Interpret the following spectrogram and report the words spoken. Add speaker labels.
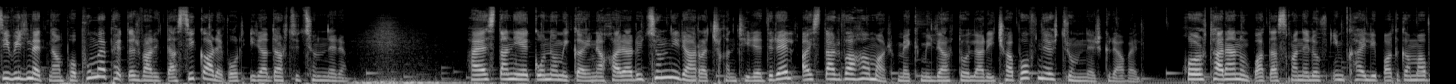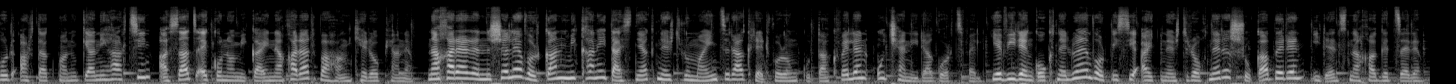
Speaker 1: Civilnet-ն ամփոփում է փետրվարի 10-ի կարևոր իրադարձությունները։ Հայաստանի էկոնոմիկայի նախարարությունն իր առաջ խնդիր է դրել այս տարվա համար 1 միլիարդ դոլարի չափով ներդրումներ գրավել։ Խորհրդարանում պատասխանելով իմ քայլի падգամավոր Արտակ Մանուկյանի հարցին, ասաց էկոնոմիկայի նախարար Վահան Քերոբյանը։ Նախարարը նշել է, որ կան մի քանի տասնյակ ներդրումային ծրագրեր, որոնք կուտակվել են ու չեն իրագործվել, եւ իրենք օգնելու են, որպիսի այդ ներդրողները շուկա բերեն իրենց նախագծերը։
